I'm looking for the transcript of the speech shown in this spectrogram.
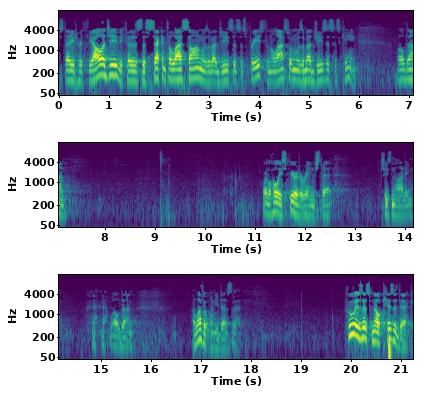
studied her theology because the second to last song was about Jesus as priest and the last one was about Jesus as king. Well done. Or the Holy Spirit arranged that. She's nodding. well done. I love it when he does that. Who is this Melchizedek?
